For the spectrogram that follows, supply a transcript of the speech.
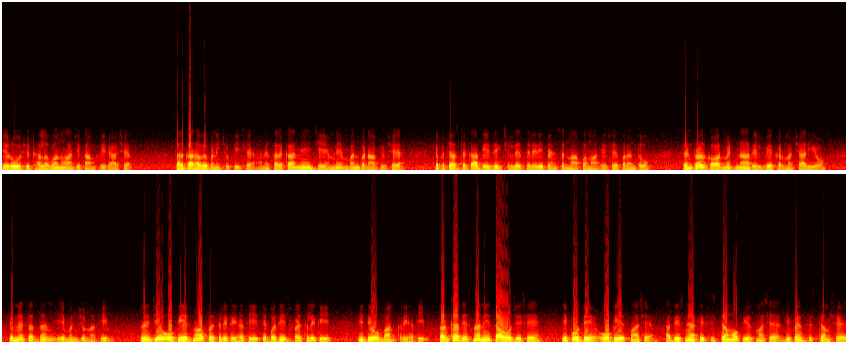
એ રોષ ઠાલવવાનું આજે કામ કરી રહ્યા છે. સરકાર હવે બની ચૂકી છે અને સરકારને જે એમણે મન બનાવ્યું છે કે પચાસ ટકા બેઝિક છેલ્લે સેલેરી પેન્શનમાં આપવા માગે છે, પરંતુ સેન્ટ્રલ ગવર્મેન્ટના રેલવે કર્મચારીઓ તેમને તદ્દન એ મંજૂર નથી. અને જે ઓપીએસમાં ફેસિલિટી હતી તે બધી જ ફેસિલિટીની તેઓ માંગ કરી હતી. કારણ દેશના નેતાઓ જે છે, એ પોતે ઓપીએસમાં છે. આ દેશની આખી સિસ્ટમ ઓપીએસમાં છે, ડિફેન્સ સિસ્ટમ છે,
